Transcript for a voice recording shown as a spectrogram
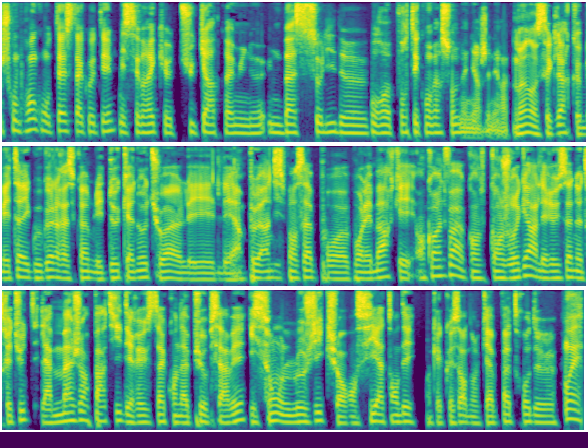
je comprends qu'on teste à côté, mais c'est vrai que tu gardes quand même une, une base solide euh, pour, pour tes conversions de manière générale. Non, non c'est clair que Meta et Google restent quand même les deux canaux, tu vois, les, les un peu indispensables pour, pour les marques. Et encore une fois, quand, quand je regarde les résultats de notre étude, la majeure partie des résultats qu'on a pu observer, ils sont logiques, genre on s'y attendait en quelque sorte. Donc il n'y a pas trop de. Ouais.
